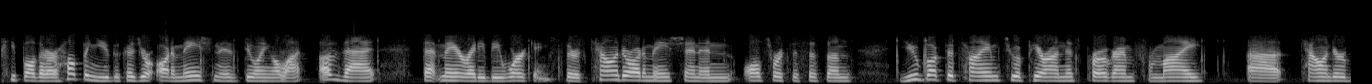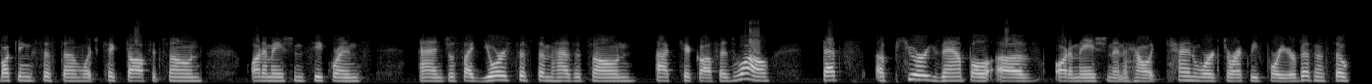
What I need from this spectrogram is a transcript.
people that are helping you because your automation is doing a lot of that that may already be working. So there's calendar automation and all sorts of systems. You booked a time to appear on this program from my uh, calendar booking system, which kicked off its own automation sequence. And just like your system has its own uh, kickoff as well, that's a pure example of automation and how it can work directly for your business. So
